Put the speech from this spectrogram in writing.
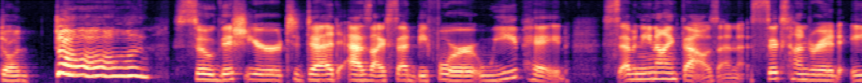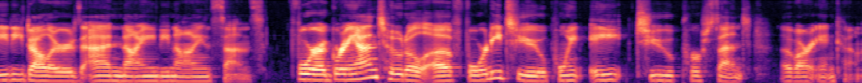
dun, dun. So this year to dead, as I said before, we paid $79,680.99 for a grand total of 42.82% of our income.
